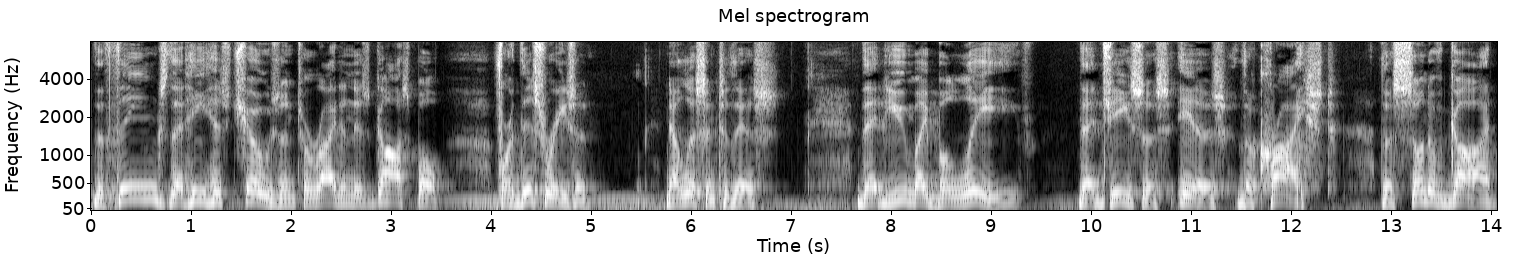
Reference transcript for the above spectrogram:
the things that he has chosen to write in his Gospel for this reason. Now listen to this that you may believe that Jesus is the Christ, the Son of God,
